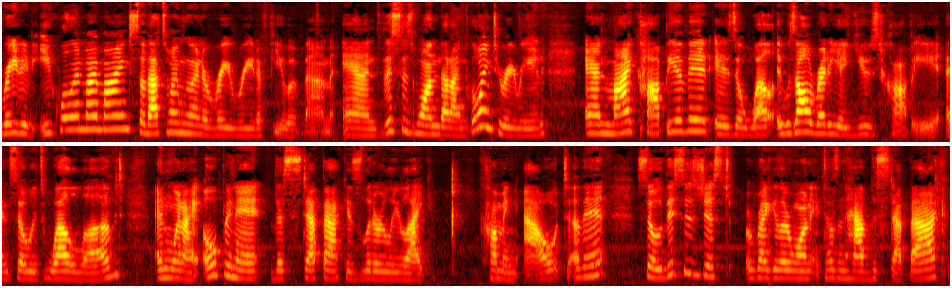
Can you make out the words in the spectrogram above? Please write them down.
rated equal in my mind, so that's why I'm going to reread a few of them. And this is one that I'm going to reread, and my copy of it is a well, it was already a used copy, and so it's well loved. And when I open it, the step back is literally like coming out of it. So this is just a regular one. It doesn't have the step back,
